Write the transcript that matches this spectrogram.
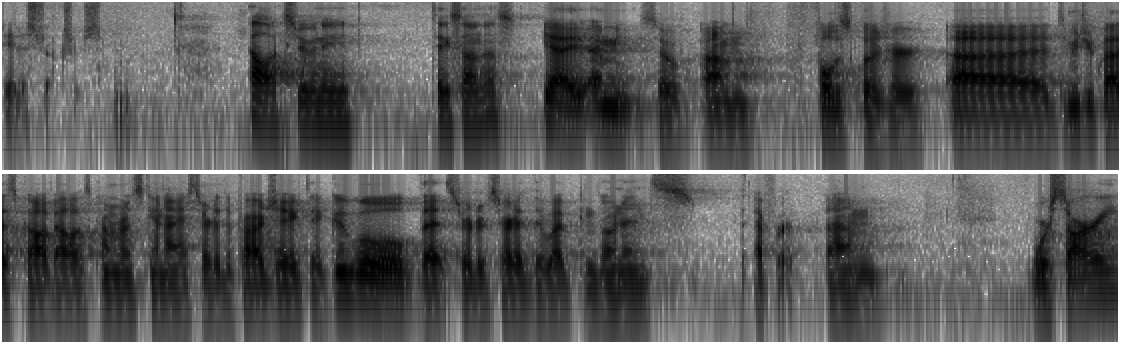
data structures. Alex, do you have any takes on this? Yeah, I mean, so um, full disclosure, uh, Dmitri Glazkov, Alex Komoroske, and I started the project at Google that sort of started the web components effort. Um, we're sorry.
